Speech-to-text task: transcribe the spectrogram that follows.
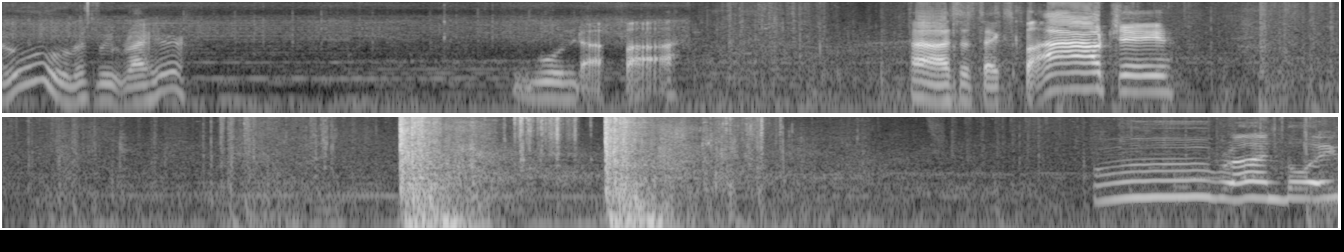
Ooh, let's loot right here. Wunderbar. Uh, oh, that's a text. Ouchie! Ooh, run, boy.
